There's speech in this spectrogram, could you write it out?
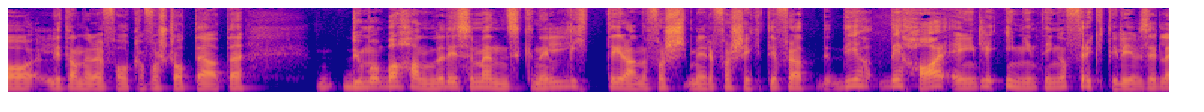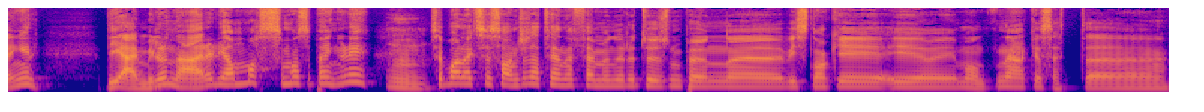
og litt andre folk har forstått, det at det, du må behandle disse menneskene litt grann fors- mer forsiktig, for de, de har egentlig ingenting å frykte i livet sitt lenger. De er millionærer, de har masse masse penger, de. Mm. Se på Alexis Sanchez, jeg tjener 500 000 pund uh, visstnok i, i, i måneden. Jeg har ikke sett uh,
